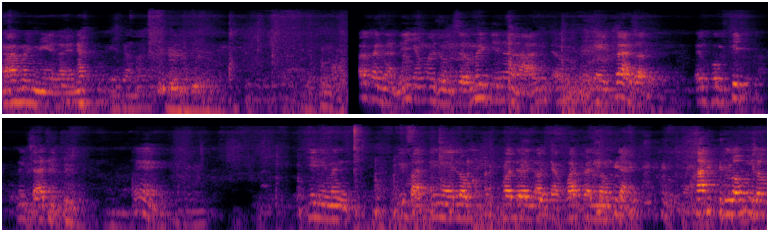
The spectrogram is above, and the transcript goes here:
นะไม่มีอะไรนะมีแต่นั้นถ้าขนาดนี้ยังมาส่งเสริมให้กินอาหารเอาไอ้ฆ่าสัตว์ไอ้ความคิดไมิจฉาทิฏฐิเออที่นี่มันวิบัติยังไงลมพอเดินออกจากวัดเป็นลมใหญ่พัดล้มลง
